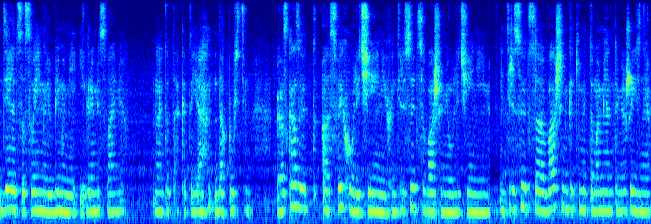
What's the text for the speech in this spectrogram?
делится своими любимыми играми с вами. Но это так, это я, допустим. Рассказывает о своих увлечениях, интересуется вашими увлечениями, интересуется вашими какими-то моментами жизни.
